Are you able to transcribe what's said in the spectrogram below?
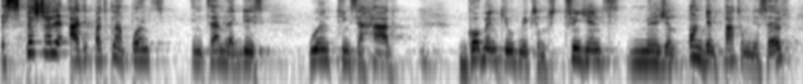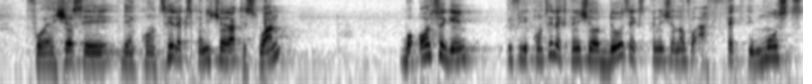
especially at a particular point in time like this, when things are hard, government can make some stringent measures on them part of themselves for ensure say they control expenditure, that is one. But also again, if you control expenditure, those expenditure not affect the most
